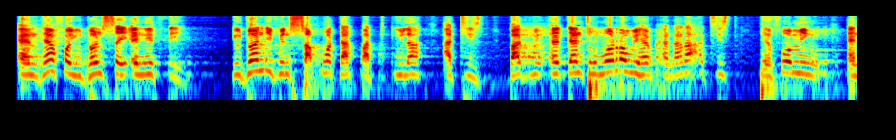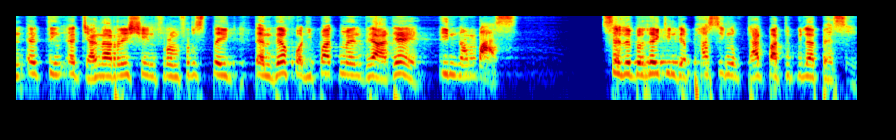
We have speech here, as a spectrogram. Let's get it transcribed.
And therefore you don't say anything. You don't even support that particular artist. But we, then tomorrow we have another artist performing and acting a generation from Free State. And therefore department, they are there in numbers. Celebrating the passing of that particular person.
